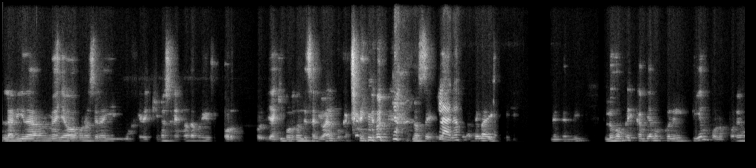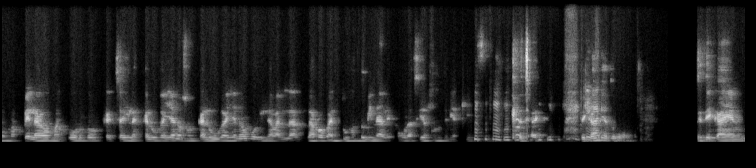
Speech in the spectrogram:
la vida me ha llevado a conocer ahí mujeres que no se les nota porque por, por- ¿y aquí por dónde salió algo? ¿cachai? No, sé. Claro. El tema de, ¿Me entendí? Los hombres cambiamos con el tiempo, nos ponemos más pelados, más gordos, ¿cachai? Las calugas ya no son calugas, ya no podés lavar la, la, ropa en tus abdominales como lo hacías cuando tenías 15, ¿cachai? Te cambia todo. Se te caen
